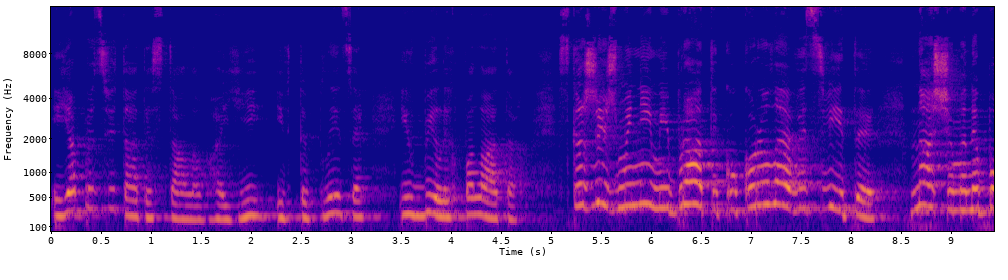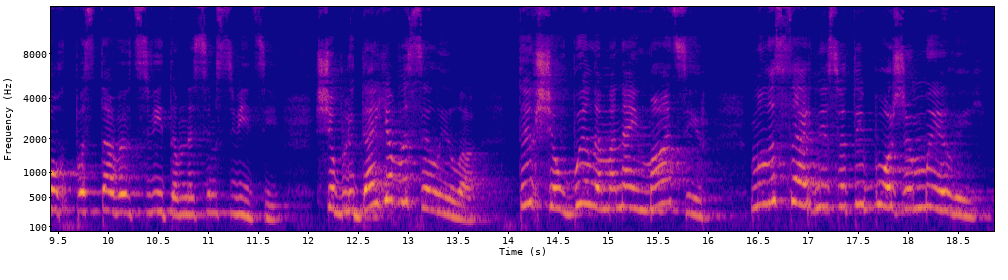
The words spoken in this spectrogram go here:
І я процвітати стала в гаї, і в теплицях, і в білих палатах. Скажи ж мені, мій братику, королеви цвіти, нащо мене Бог поставив цвітом на сім світі, щоб людей я веселила, тих, що вбили мене й матір, милосердний святий Боже милий.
